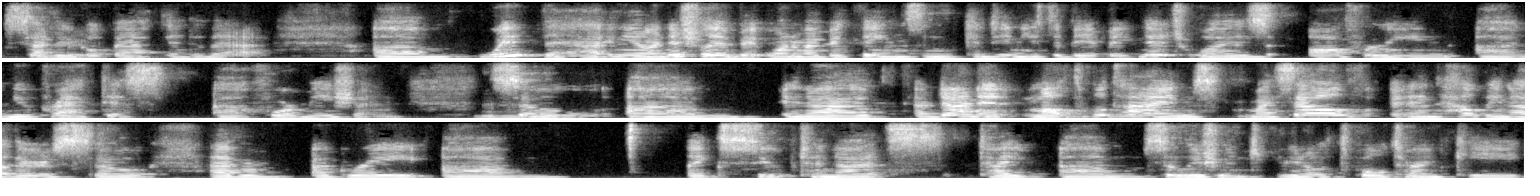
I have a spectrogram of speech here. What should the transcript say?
decided to go back into that. Um, with that, you know, initially a bit one of my big things and continues to be a big niche was offering uh, new practice uh, formation. Mm-hmm. So, um, you know, I've, I've done it multiple times myself and helping others. So I have a, a great um, like soup to nuts type um, solution, you know, full turnkey.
